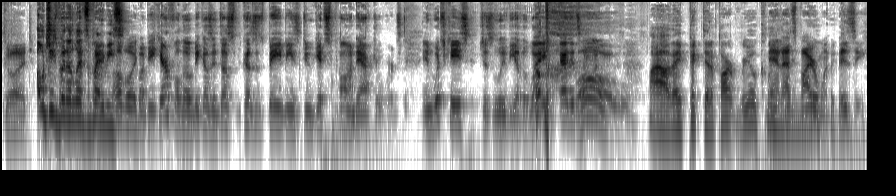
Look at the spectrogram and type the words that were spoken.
Good. Oh, jeez, but it lets babies. Oh boy. But be careful though, because it does because its babies do get spawned afterwards. In which case, just leave the other way, and it's gone. Whoa. Wow, they picked it apart real clean. Man, that spider went quick. Busy.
